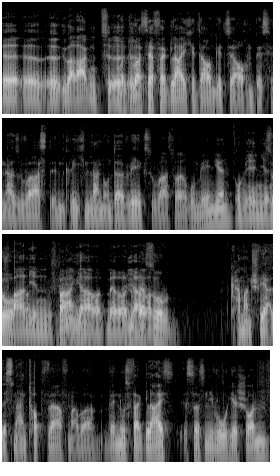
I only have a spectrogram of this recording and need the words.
äh, äh, überragend. Äh, Und du hast ja Vergleiche, darum geht es ja auch ein bisschen. Also du warst in Griechenland unterwegs, du warst in Rumänien. Rumänien, So, Spanien, Spanien. Jahre, mehrere Jahre. das so, kann man schwer alles in einen Topf werfen, aber wenn du es vergleichst, ist das Niveau hier schon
